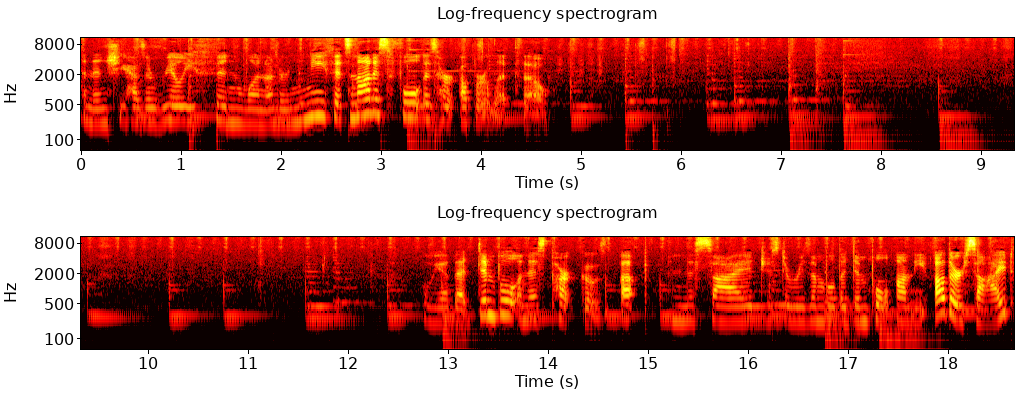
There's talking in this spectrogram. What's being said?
And then she has a really thin one underneath. It's not as full as her upper lip though. we have that dimple and this part goes up in this side just to resemble the dimple on the other side.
